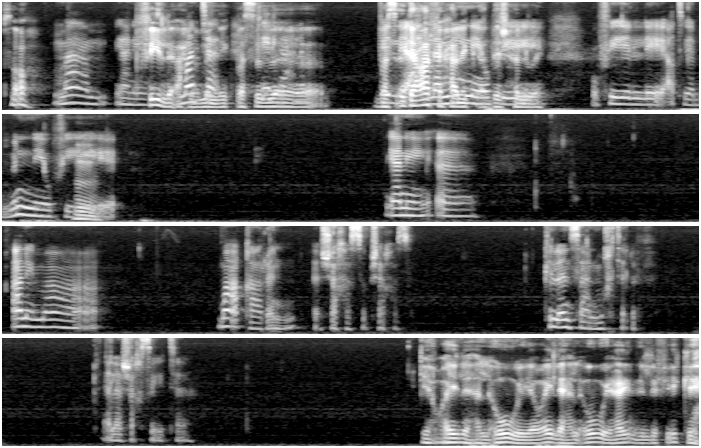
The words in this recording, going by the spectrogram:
صح. ما يعني في اللي أنت- منك بس بس انت أحلى حالك قديش وفي- حلوة وفي اللي أطيب مني. وفي يعني آه أنا ما ما أقارن شخص بشخص كل إنسان مختلف له شخصيته يا ويلي هالقوة يا ويلي هالقوة هيدي اللي فيكي.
